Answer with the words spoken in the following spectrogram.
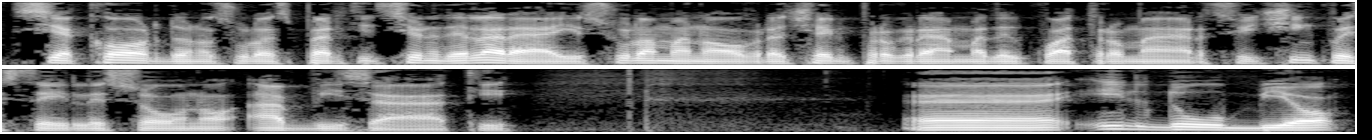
si accordano sulla spartizione della RAI e sulla manovra c'è il programma del 4 marzo. I 5 Stelle sono avvisati. Eh, il dubbio,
